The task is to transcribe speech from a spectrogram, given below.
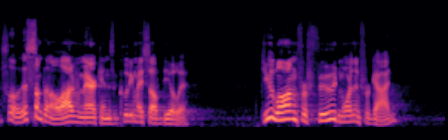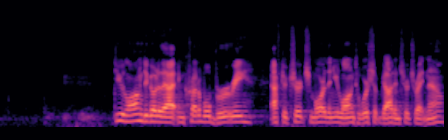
So this is something a lot of Americans, including myself, deal with. Do you long for food more than for God? Do you long to go to that incredible brewery after church more than you long to worship God in church right now?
